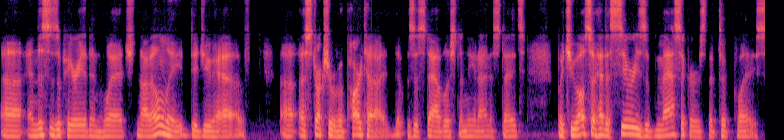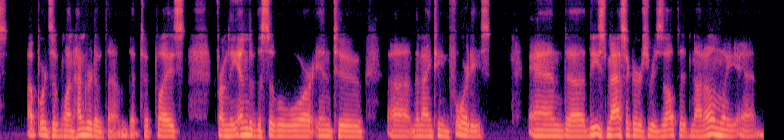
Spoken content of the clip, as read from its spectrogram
Uh, and this is a period in which not only did you have uh, a structure of apartheid that was established in the United States, but you also had a series of massacres that took place, upwards of 100 of them that took place from the end of the Civil War into uh, the 1940s. And uh, these massacres resulted not only in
